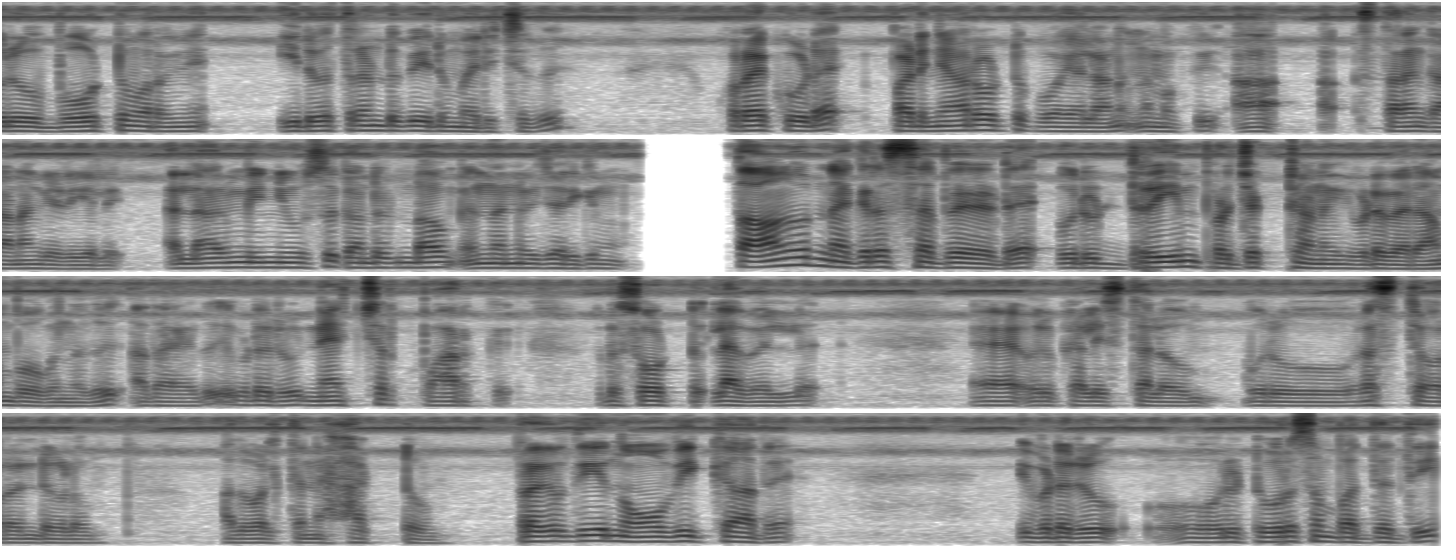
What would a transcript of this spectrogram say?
ഒരു ബോട്ട് മറിഞ്ഞ് ഇരുപത്തിരണ്ട് പേര് മരിച്ചത്. കുറേ കൂടെ പടിഞ്ഞാറോട്ട് പോയാലാണ് നമുക്ക് ആ സ്ഥലം കാണാൻ കഴിയൽ എല്ലാവരും ഈ ന്യൂസ് കണ്ടിട്ടുണ്ടാവും എന്ന് തന്നെ വിചാരിക്കുന്നു. താനൂർ നഗരസഭയുടെ ഒരു ഡ്രീം പ്രൊജക്റ്റാണ് ഇവിടെ വരാൻ പോകുന്നത്. അതായത് ഇവിടെ ഒരു നേച്ചർ പാർക്ക് റിസോർട്ട് ലെവലിൽ ഒരു കളിസ്ഥലവും ഒരു റെസ്റ്റോറന്റുകളും അതുപോലെ തന്നെ ഹട്ടും. പ്രകൃതിയെ നോവിക്കാതെ ഇവിടെ ഒരു ഒരു ടൂറിസം പദ്ധതി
